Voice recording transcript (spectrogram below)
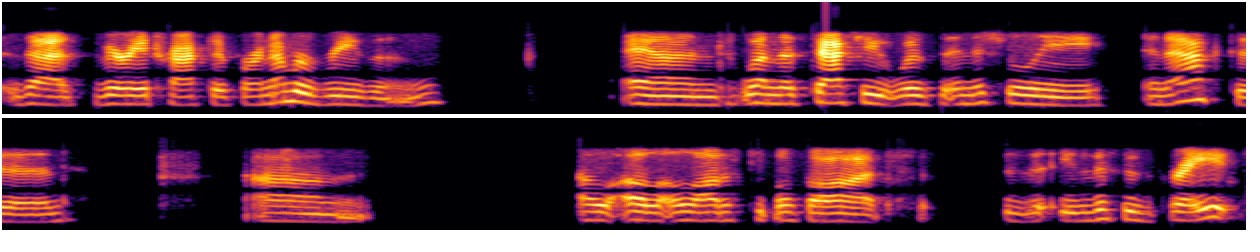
that's very attractive for a number of reasons. And when the statute was initially enacted, um, a, a, lot of people thought this is great.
